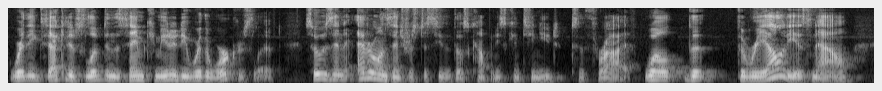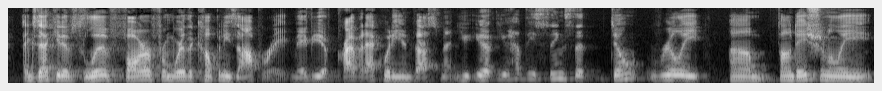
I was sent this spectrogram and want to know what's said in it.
where the executives lived in the same community where the workers lived. So it was in everyone's interest to see that those companies continued to thrive. Well, the the reality is now executives live far from where the companies operate. Maybe you have private equity investment. You, you, you have these things that don't really um, foundationally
